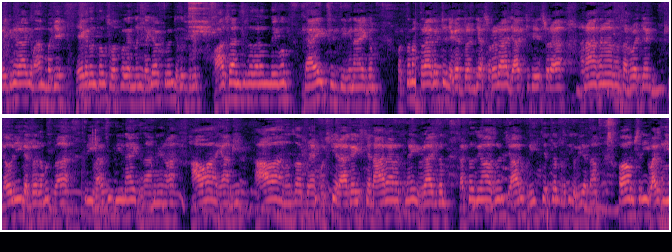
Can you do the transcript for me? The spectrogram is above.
విఘ్నరాజ మహం భజే ఏకదంతం స్వత్వగర్ణం గజవక్రం చతుర్భుజం పాశాంతి సదరం దైవం ధ్యాయత్ సిద్ధి వినాయకం उत्तमत्रागच्छ जगद्वन्द्य सुरराजार्चितेश्वर अनाथनाथ सर्वज्ञ गौरी गर्भसमुद्भव श्रीवरसिद्धिविनायकस्वामिने नमः आवाहयामि आवाहनं समर्पयामि पुष्यरागैश्च नारारत्नै विराजितं रत्नसिंहासनं चारु प्रीत्यर्थं प्रतिगृह्यताम्। ॐ श्रीवरसी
